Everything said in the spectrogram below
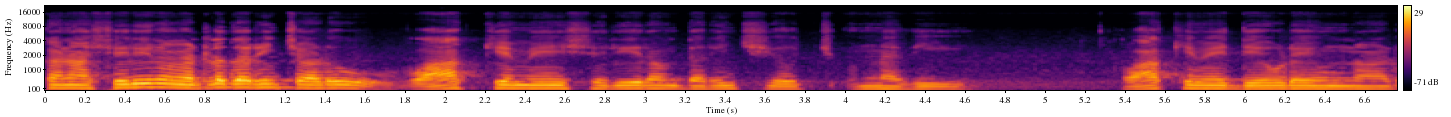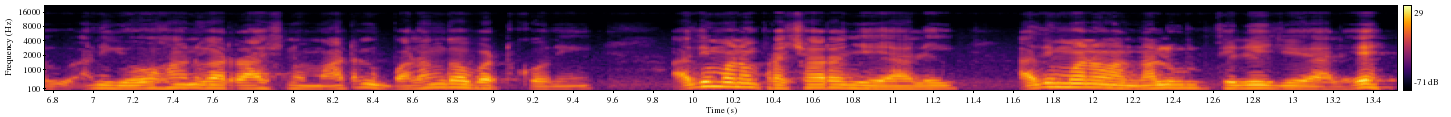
కానీ ఆ శరీరం ఎట్లా ధరించాడు? వాక్యమే శరీరం ధరించి వచ్చి ఉన్నది. వాక్యమే దేవుడై ఉన్నాడు అని యోహాన్ గారు రాసిన మాటను బలంగా పట్టుకొని అది మనం ప్రచారం చేయాలి. అది మనం నలుగురికి తెలియజేయాలి.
